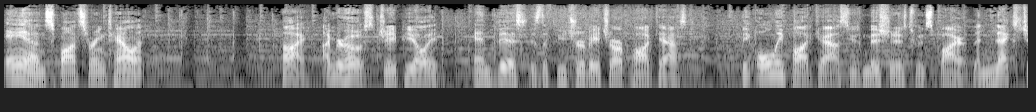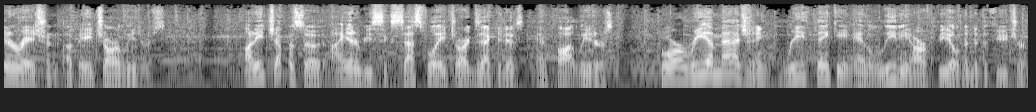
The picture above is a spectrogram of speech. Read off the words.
and sponsoring talent? Hi, I'm your host, JP Elliott, and this is the Future of HR podcast, the only podcast whose mission is to inspire the next generation of HR leaders. On each episode, I interview successful HR executives and thought leaders who are reimagining, rethinking, and leading our field into the future.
